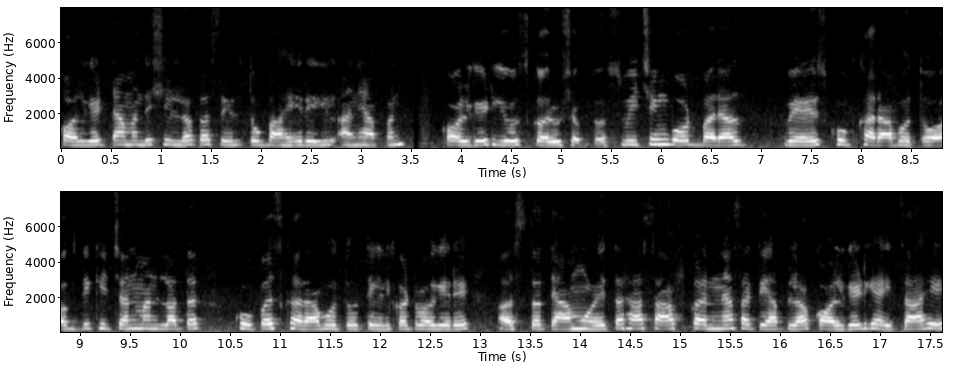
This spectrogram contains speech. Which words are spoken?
कॉलगेट त्यामध्ये शिल्लक असेल तो बाहेर येईल आणि आपण कॉलगेट यूज करू शकतो. स्विचिंग बोर्ड बऱ्याच वेळेस खूप खराब होतो. अगदी किचन म्हणला तर खूपच खराब होतो. तेलकट वगैरे असतं त्यामुळे. तर हा साफ करण्यासाठी आपला कॉलगेट घ्यायचा आहे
